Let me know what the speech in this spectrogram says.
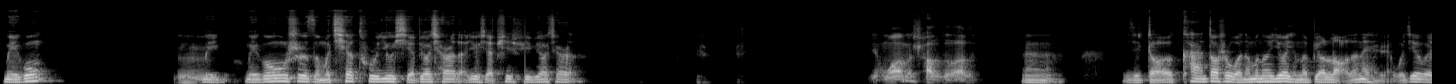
美工。嗯，美美工是怎么切图又写标签的，又写 PHP 标签的？已经忘的差不多了。嗯，你找看到时候我能不能邀请到比较老的那些人？我记得我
